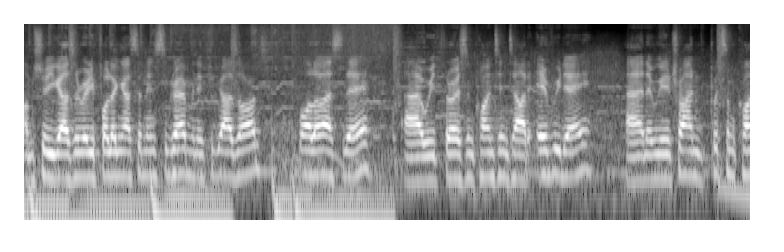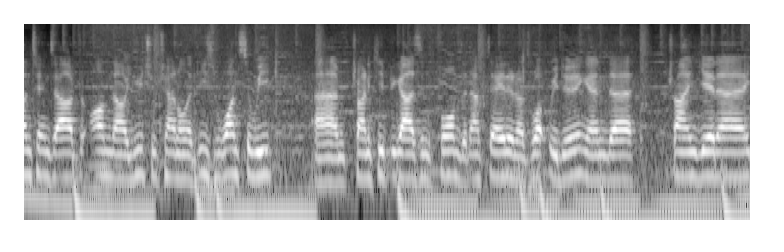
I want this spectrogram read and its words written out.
I'm sure you guys are already following us on Instagram, and if you guys aren't, follow us there. Uh, we throw some content out every day, and then we're going to try and put some content out on our YouTube channel at least once a week um, trying to keep you guys informed and updated on what we're doing and uh, try and get, uh,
